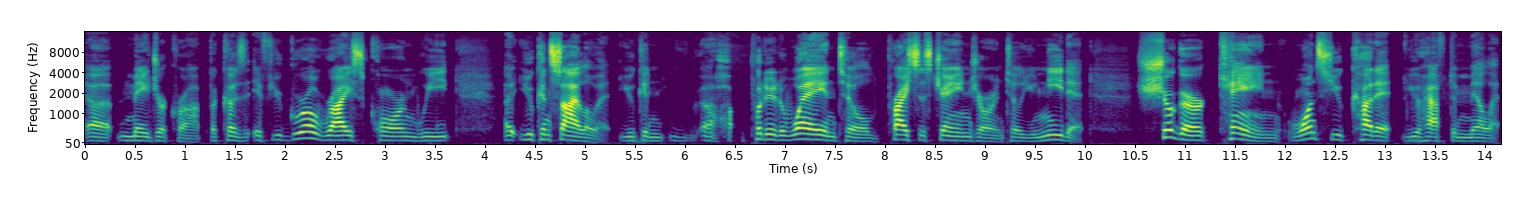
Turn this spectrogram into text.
uh, major crop, because if you grow rice, corn, wheat, uh, you can silo it. You can uh, put it away until prices change or until you need it. Sugar cane, once you cut it, you have to mill it.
